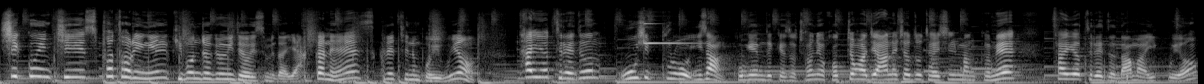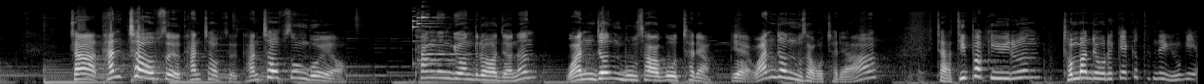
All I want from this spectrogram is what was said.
19인치 스퍼터링 휠 기본 적용이 되어 있습니다. 약간의 스크래치는 보이고요. 타이어 트레드는 50% 이상 고객님들께서 전혀 걱정하지 않으셔도 되실 만큼의 타이어 트레드 남아 있고요. 자 단차 없어요. 단차 없어요. 단차 없으면 뭐예요? 판금 교환 들어가지 않은 완전 무사고 차량. 예, 완전 무사고 차량. 자 뒷바퀴 휠은 전반적으로 깨끗한데 여기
